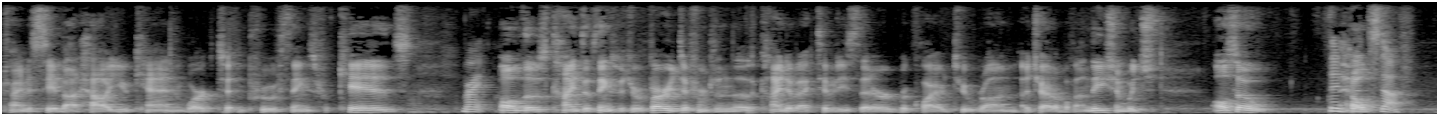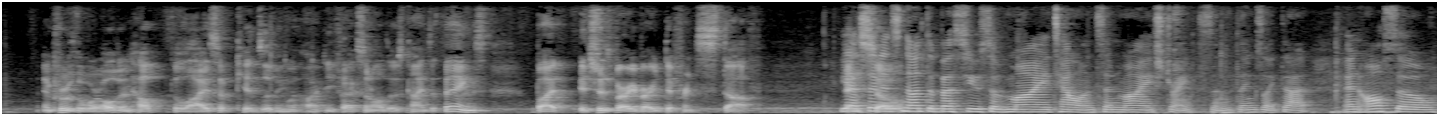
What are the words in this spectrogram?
trying to see about how you can work to improve things for kids, Right. all those kinds of things, which are very different from the kind of activities that are required to run a charitable foundation, which also Did Help. good stuff. Improve the world and help the lives of kids living with heart defects and all those kinds of things. But it's just very, very different stuff. Yes, and, so- it's not the best use of my talents and my strengths and things like that. And also,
